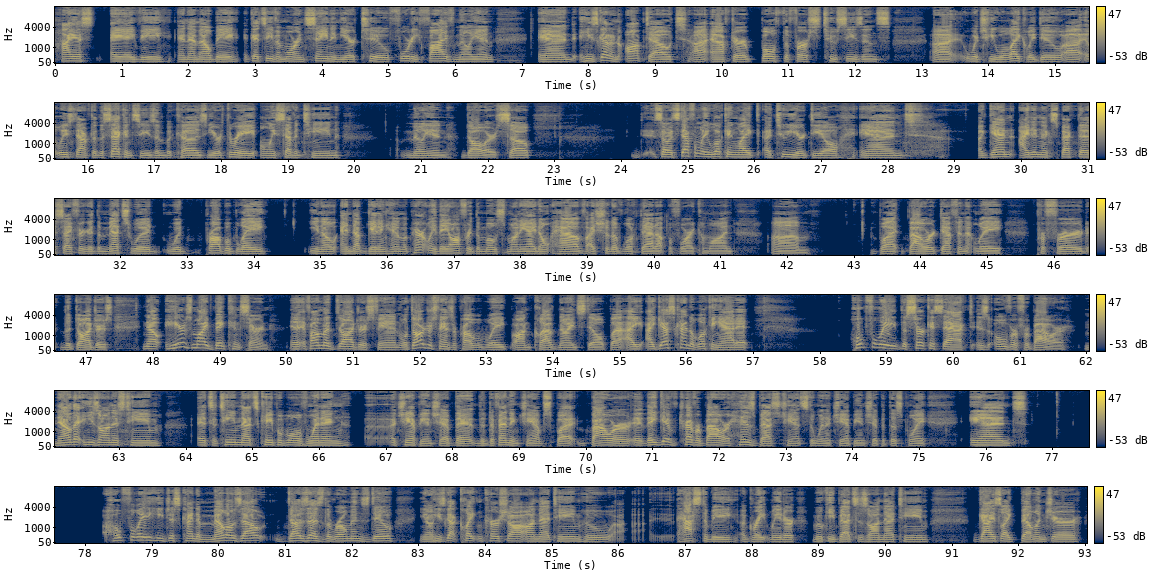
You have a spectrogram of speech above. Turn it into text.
highest AAV in MLB. It gets even more insane in year two, 45 million. And he's got an opt out uh, after both the first two seasons, uh, which he will likely do uh, at least after the second season because year three, only 17 million dollars. So, so it's definitely looking like a two year deal. And again, I didn't expect this. I figured the Mets would would probably, you know, end up getting him. Apparently, they offered the most money. I don't have. I should have looked that up before I come on. Um, but Bauer definitely preferred the Dodgers. Now, here's my big concern. If I'm a Dodgers fan, well, Dodgers fans are probably on cloud nine still, but I, I guess kind of looking at it, hopefully the circus act is over for Bauer. Now that he's on his team, it's a team that's capable of winning a championship. The the defending champs, but Bauer eh, they give Trevor Bauer his best chance to win a championship at this point, and hopefully he just kind of mellows out, does as the Romans do. You know, he's got Clayton Kershaw on that team who has to be a great leader. Mookie Betts is on that team. Guys like Bellinger,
